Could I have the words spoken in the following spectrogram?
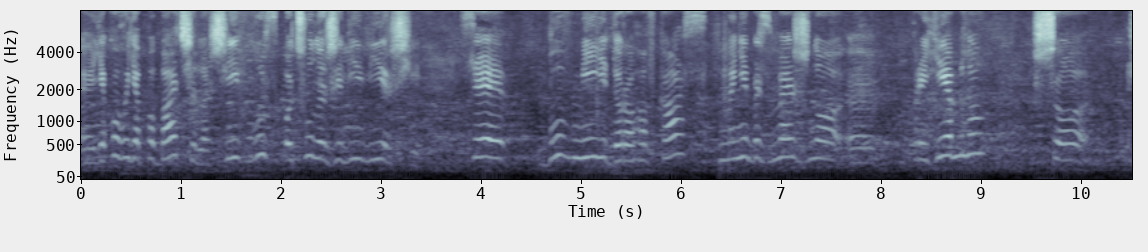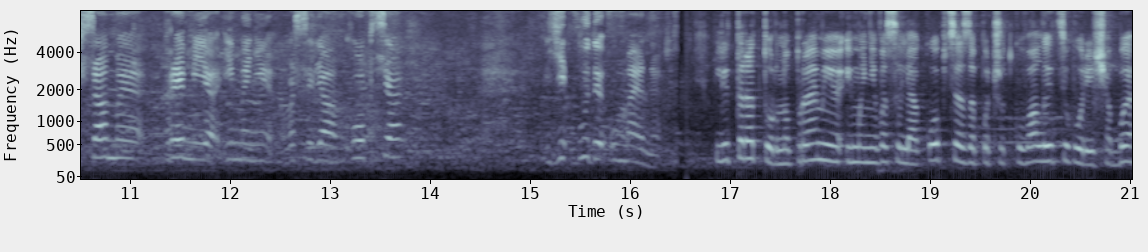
е, якого я побачила, що їх вуст почули живі вірші. Це був мій дороговказ. Мені безмежно е, приємно, що саме премія імені Василя Кобця буде у мене. Літературну премію імені Василя Копця започаткували цьогоріч, аби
